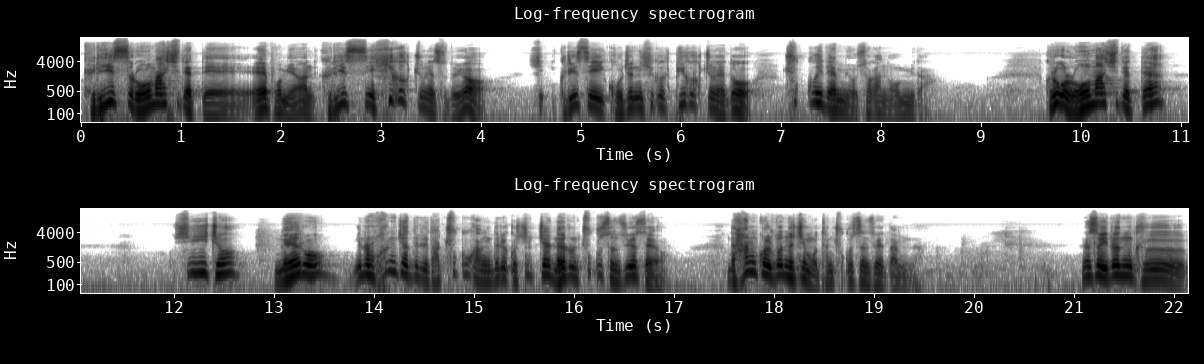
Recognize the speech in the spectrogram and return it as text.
그리스 로마 시대 때에 보면 그리스의 희극 중에서도요. 히- 그리스의 고전 희극 비극 중에도 축구에 대한 묘사가 나옵니다. 그리고 로마 시대 때 시저, 네로 이런 황제들이 다 축구 강들이었고 실제 네로는 축구 선수였어요. 근데 한 골도 넣지 못한 축구 선수였답니다. 그래서 이런 그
